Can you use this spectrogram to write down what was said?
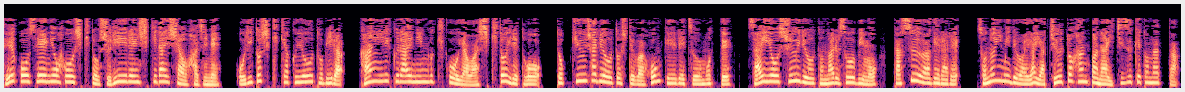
抵抗制御方式とシュリーレン式台車をはじめ、折り戸式客用扉、簡易リクライニング機構や和式トイレ等、特急車両としては本系列をもって採用終了となる装備も多数挙げられ、その意味ではやや中途半端な位置づけとなった。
